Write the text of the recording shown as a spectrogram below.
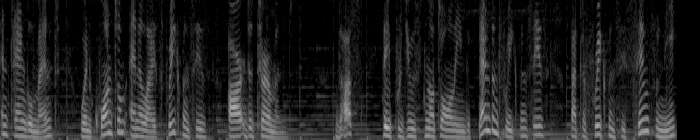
entanglement when quantum analyzed frequencies are determined. Thus, they produce not only independent frequencies, but a frequency symphony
